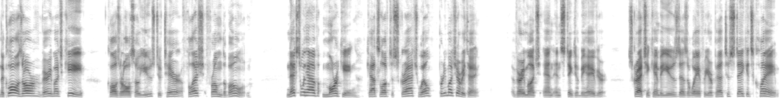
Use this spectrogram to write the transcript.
the claws are very much key. Claws are also used to tear flesh from the bone. Next, we have marking. Cats love to scratch, well, pretty much everything. Very much an instinctive behavior. Scratching can be used as a way for your pet to stake its claim.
